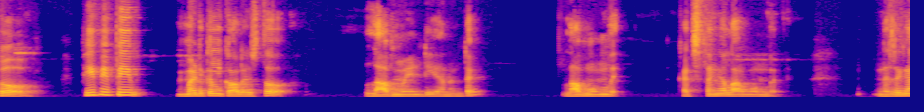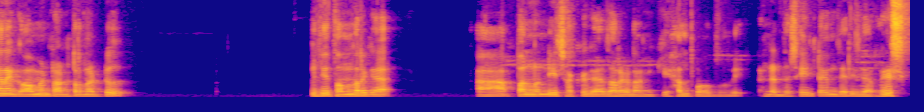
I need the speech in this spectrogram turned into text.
సో పీపీపీ మెడికల్ కాలేజ్తో లాభం ఏంటి అని అంటే లాభం ఉంది. ఖచ్చితంగా లాభం ఉంది. నిజంగానే గవర్నమెంట్ అంటున్నట్టు ఇది తొందరగా ఆ, పనులన్నీ చక్కగా జరగడానికి హెల్ప్ అవుతుంది. And at the same time there is a risk.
